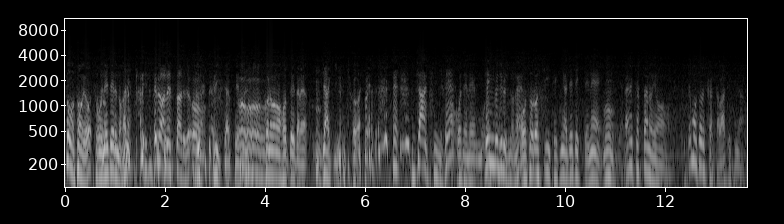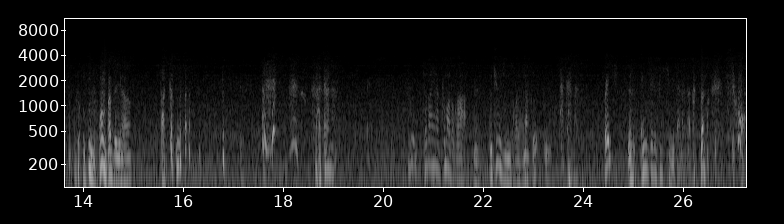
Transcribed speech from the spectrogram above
そうそうよ。そこ寝てるのがね。二人してるのはレスターでしょ？うん二人しちゃってるうんうんうんね。このままほっといたら、ジャーキーになっちゃう。ジャーキーね。ここでね、もう天狗印のね。恐ろしい敵が出てきてね、うんやられちゃったのよ。とても恐ろしかったわ、敵が。どんな的なの？魚。魚？すごい巨大なクマとか、宇宙人とかではなく、魚。フェイシうんエンゼルフィッシュみたいな魚。しかも、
